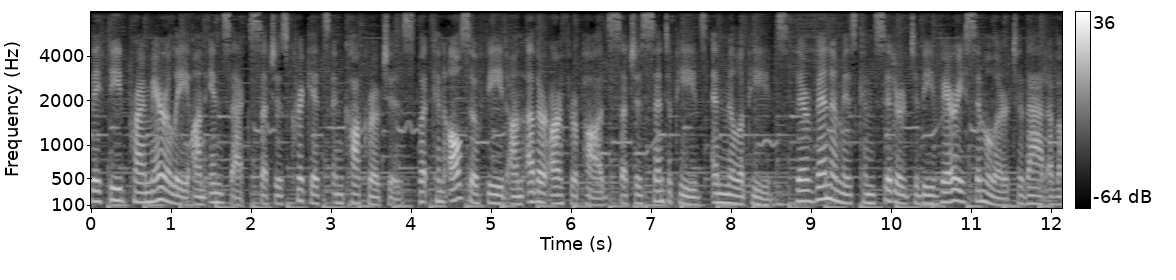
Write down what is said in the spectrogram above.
They feed primarily on insects such as crickets and cockroaches, but can also feed on other arthropods such as centipedes and millipedes. Their venom is considered to be very similar to that of a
